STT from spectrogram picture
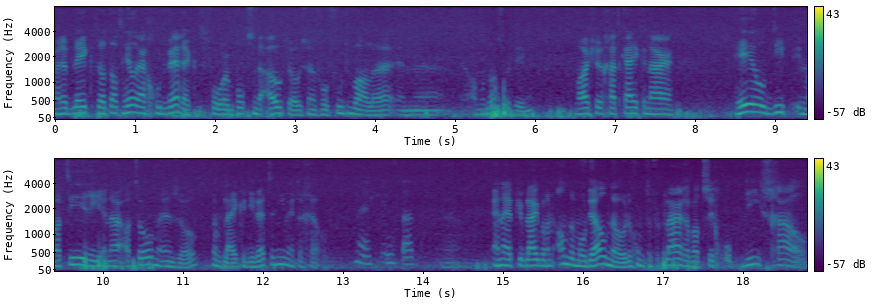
Maar het bleek dat dat heel erg goed werkt voor botsende auto's en voor voetballen en eh, allemaal dat soort dingen. Maar als je gaat kijken naar heel diep in materie en naar atomen en zo, dan blijken die wetten niet meer te gelden. Nee, inderdaad. En dan heb je blijkbaar een ander model nodig om te verklaren wat zich op die schaal,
